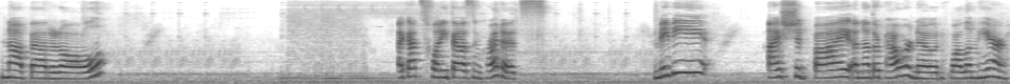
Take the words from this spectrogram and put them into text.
Not bad at all. I got 20,000 credits. Maybe I should buy another power node while I'm here.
